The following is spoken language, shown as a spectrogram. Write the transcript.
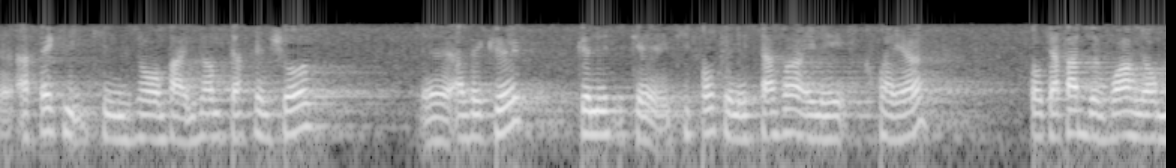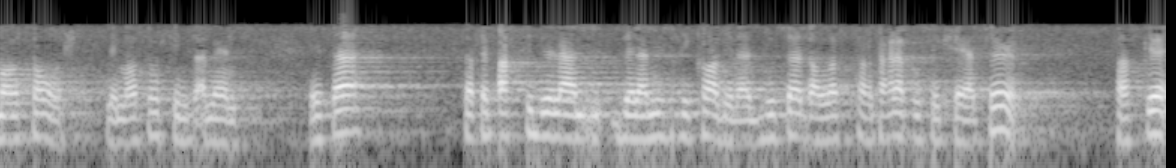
euh, a fait qu'ils ont, par exemple, certaines choses euh, avec eux que les, qui font que les savants et les croyants sont capables de voir leurs mensonges, les mensonges qu'ils amènent. Et ça, ça fait partie de la, de la miséricorde et de la douceur d'Allah pour ses créatures, parce que,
